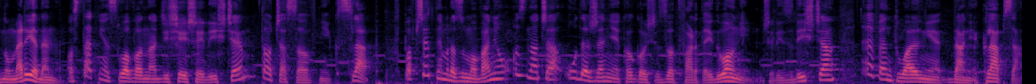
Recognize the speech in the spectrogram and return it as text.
Numer 1. Ostatnie słowo na dzisiejszej liście to czasownik slap. W powszechnym rozumowaniu oznacza uderzenie kogoś z otwartej dłoni, czyli z liścia, ewentualnie danie klapsa.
